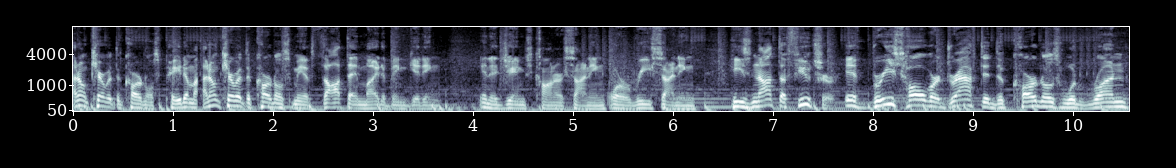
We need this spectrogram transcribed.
I don't care what the Cardinals paid him. I don't care what the Cardinals may have thought they might have been getting in a James Conner signing or re signing. He's not the future. If Breece Hall were drafted, the Cardinals would run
